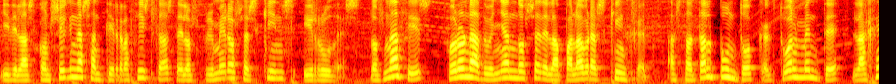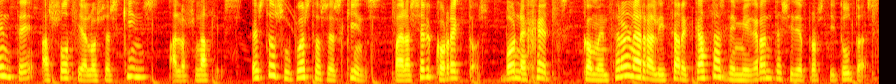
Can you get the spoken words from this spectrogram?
y de las consignas antirracistas de los primeros skins y rudes. Los nazis fueron adueñándose de la palabra skinhead hasta tal punto que actualmente la gente asocia los skins a los nazis. Estos supuestos skins, para ser correctos, boneheads, comenzaron a realizar cazas de inmigrantes y de prostitutas,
